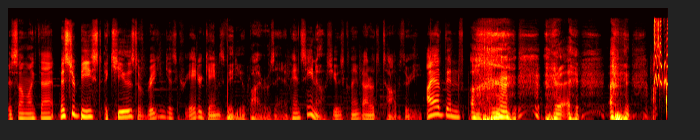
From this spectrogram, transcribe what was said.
or something like that. Mr. Beast accused of rigging his creator games video by Rosanna Pansino. She was claimed out of the top three. I have been.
